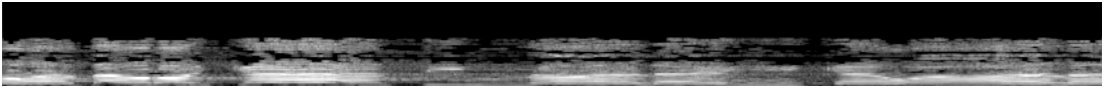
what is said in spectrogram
وبركات عليك وعلى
